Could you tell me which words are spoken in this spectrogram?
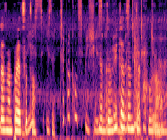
Teraz nam powie, co to. Jadowita tentakula.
